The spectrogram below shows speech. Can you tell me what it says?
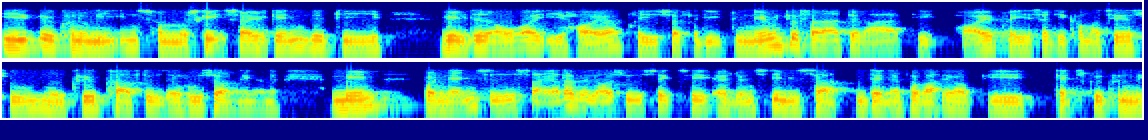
i økonomien, som måske så igen vil blive væltet over i højere priser, fordi du nævnte jo før, at det var, at de høje priser de kommer til at suge noget købekraft ud af husholdningerne. Men på den anden side, så er der vel også udsigt til, at lønstigningstakten den er på vej op i dansk økonomi.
